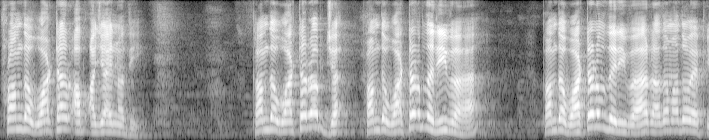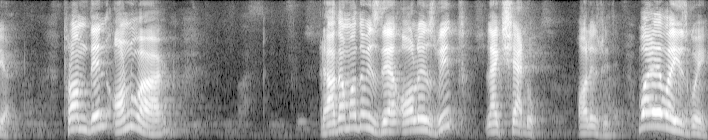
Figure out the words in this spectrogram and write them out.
from the water of Ajay Nadi. From the water of from the water of the river, from the water of the river, Radha Madhav appeared. From then onward, Radha Madhav is there always with, like shadow, always with. Wherever he is going,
